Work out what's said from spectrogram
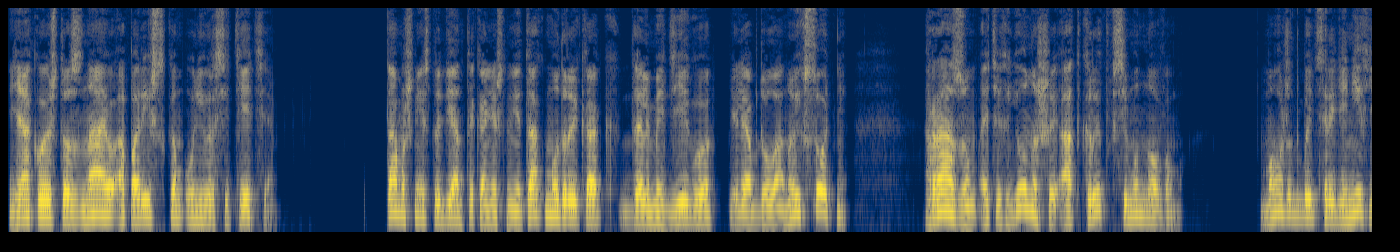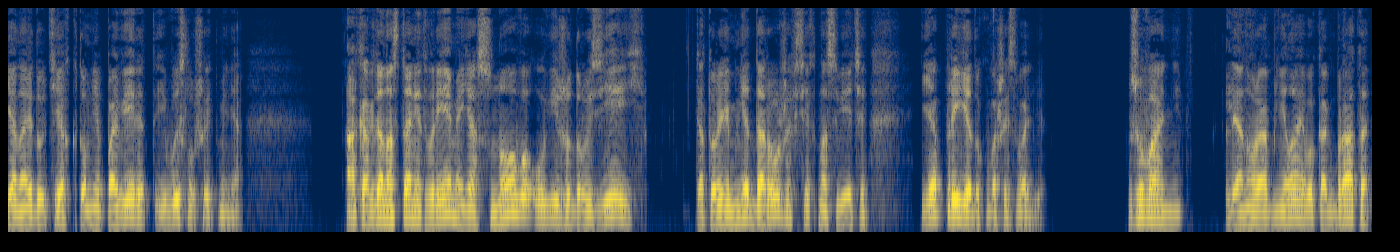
Я кое-что знаю о Парижском университете. Тамошние студенты, конечно, не так мудры, как Дель Медиго или Абдулла, но их сотни. Разум этих юношей открыт всему новому. Может быть, среди них я найду тех, кто мне поверит и выслушает меня. А когда настанет время, я снова увижу друзей, которые мне дороже всех на свете. Я приеду к вашей свадьбе. Джованни. Леонора обняла его, как брата,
